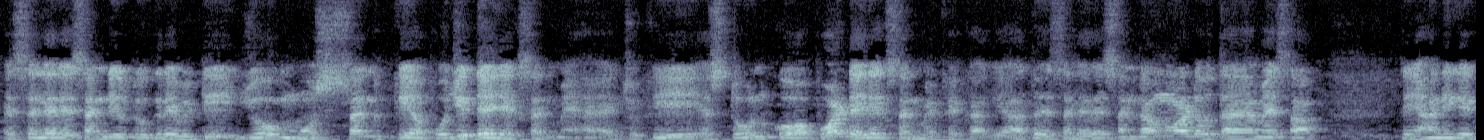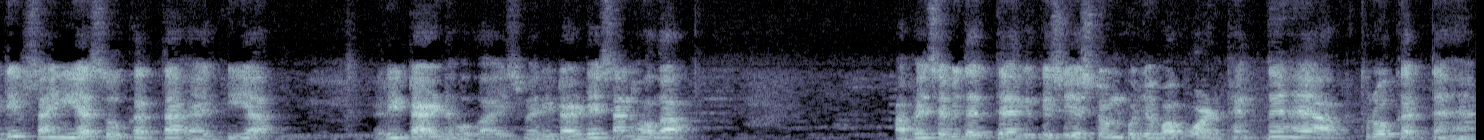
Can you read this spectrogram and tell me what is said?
एक्सेलरेशन ड्यू टू ग्रेविटी जो मोशन के अपोजिट डायरेक्शन में है क्योंकि स्टोन को अपवर्ड डायरेक्शन में फेंका गया तो एक्सेलरेशन डाउनवर्ड होता है हमेशा। तो यहाँ निगेटिव साइन यह शो करता है कि यह रिटायर्ड होगा, इसमें रिटार्डेशन होगा। आप ऐसे भी देखते हैं कि किसी स्टोन को जब अपवर्ड फेंकते हैं, आप थ्रो करते हैं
